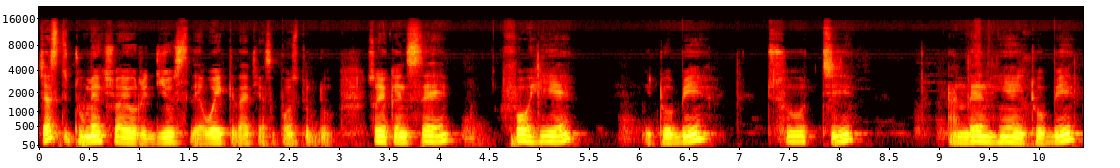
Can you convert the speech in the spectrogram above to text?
just to make sure you reduce the work that you're supposed to do. So you can say for here, it will be 2t, and then here it will be,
